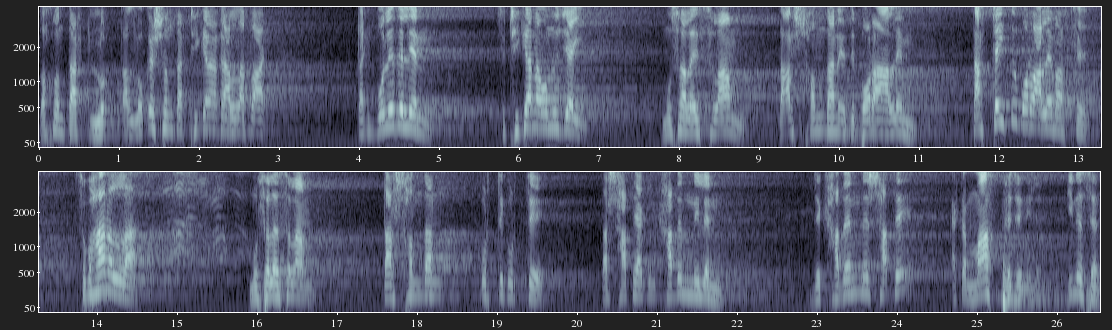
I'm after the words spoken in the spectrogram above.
তখন তার তার লোকেশন তার ঠিকানাটা আল্লাহ পাক তাকে বলে দিলেন, সে ঠিকানা অনুযায়ী মুসা আলাহ তার সন্ধানে যে বড় আলেম তার চাইতেও বড় আলেম আছে। সুবহান আল্লাহ মুসা আলাহ সাল্লাম তার সন্ধান করতে করতে তার সাথে একজন খাদেম নিলেন। যে খাদেমের সাথে একটা মাছ ভেজে নিলেন। কিনেছেন?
